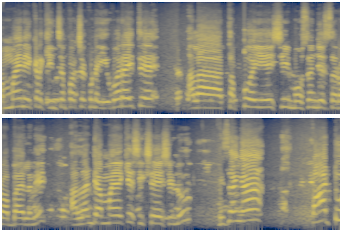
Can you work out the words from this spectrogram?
అమ్మాయిని ఇక్కడ కించపరచకుండా ఎవరైతే అలా తప్పు చేసి మోసం చేస్తారో అబ్బాయిలని అలాంటి అమ్మాయికే శిక్ష చేసిండు. నిజంగా పార్ట్ టూ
